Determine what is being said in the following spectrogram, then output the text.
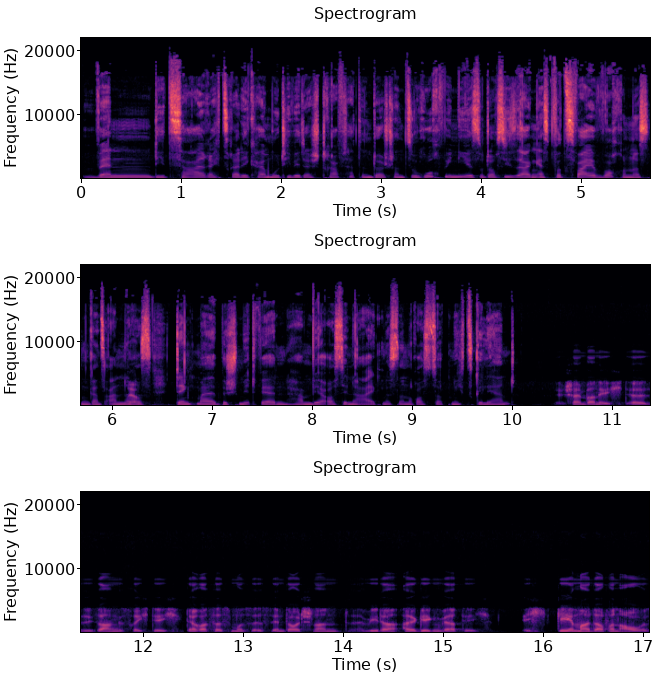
wenn die Zahl rechtsradikal motivierter Straftaten in Deutschland so hoch wie nie ist und auch Sie sagen, erst vor zwei Wochen ist ein ganz anderes ja. Denkmal beschmiert werden, haben wir aus den Ereignissen in Rostock nichts gelernt? Scheinbar nicht. Äh, Sie sagen es richtig, der Rassismus ist in Deutschland wieder allgegenwärtig. Ich gehe mal davon aus,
